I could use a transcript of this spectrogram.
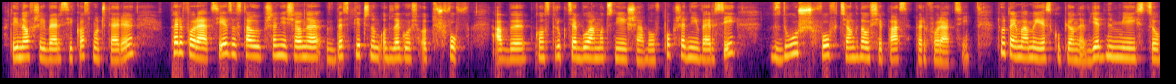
w tej nowszej wersji Cosmo 4, perforacje zostały przeniesione w bezpieczną odległość od szwów, aby konstrukcja była mocniejsza, bo w poprzedniej wersji wzdłuż szwów ciągnął się pas perforacji. Tutaj mamy je skupione w jednym miejscu,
